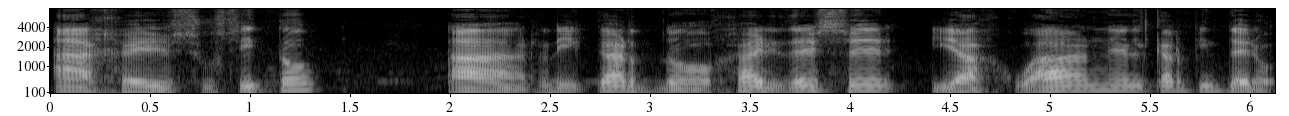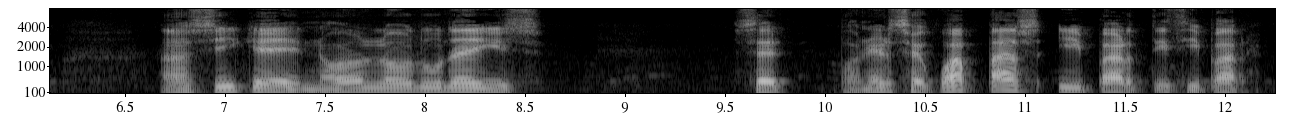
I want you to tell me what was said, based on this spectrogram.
a Jesucito, a Ricardo Hairdresser y a Juan el Carpintero. Así que no lo dudéis, ser, ponerse guapas y participar.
